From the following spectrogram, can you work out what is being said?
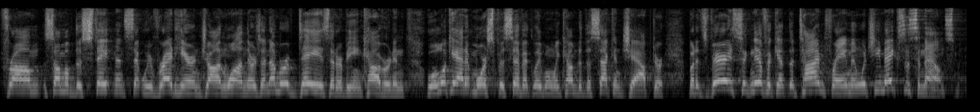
from some of the statements that we've read here in John 1, there's a number of days that are being covered, and we'll look at it more specifically when we come to the second chapter, but it's very significant the time frame in which he makes this announcement.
